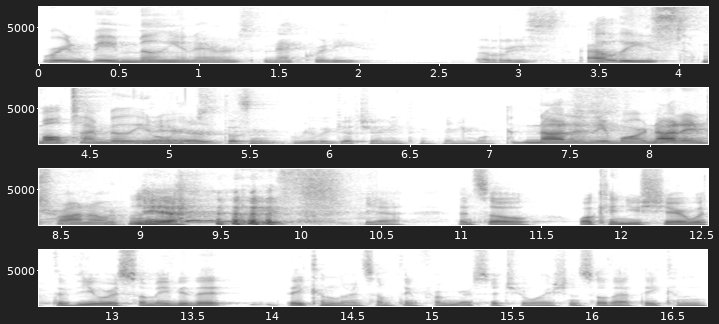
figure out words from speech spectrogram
We're gonna be millionaires in equity. At least. At least Millionaire multimillionaires. doesn't really get you anything anymore. Not anymore. Not in Toronto. Yeah. yeah. And so, what can you share with the viewers so maybe that they can learn something from your situation so that they can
